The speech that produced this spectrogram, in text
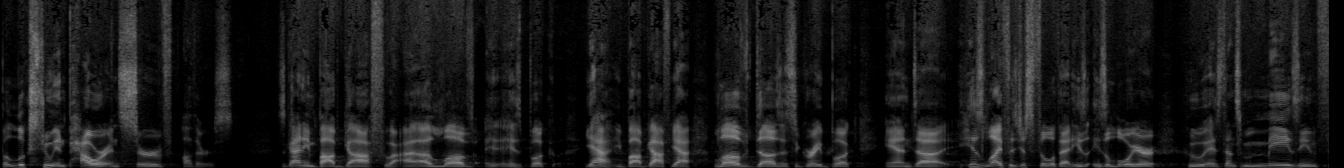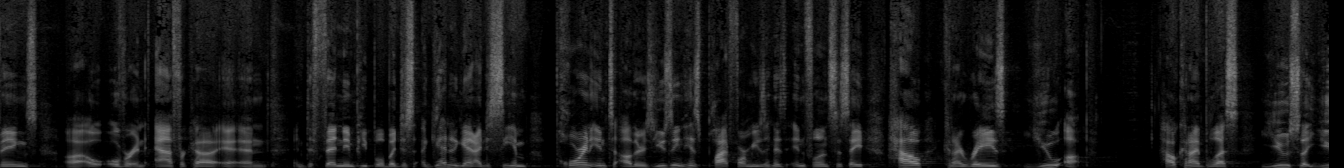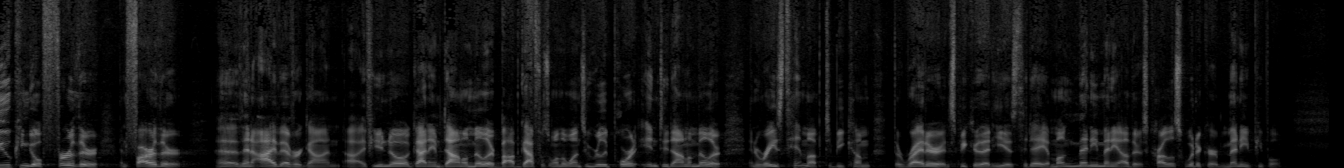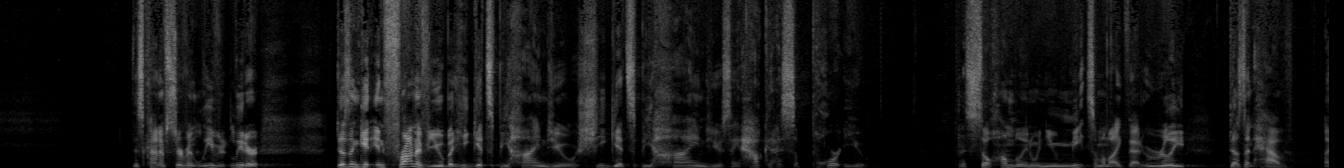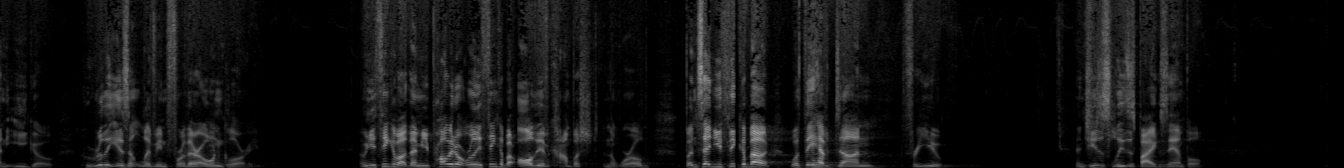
but looks to empower and serve others. There's a guy named Bob Goff who I, I love his book. Yeah, Bob Goff. Yeah, Love Does. It's a great book. And uh, his life is just filled with that. He's, he's a lawyer who has done some amazing things uh, over in Africa and, and defending people. But just again and again, I just see him pouring into others, using his platform, using his influence to say, How can I raise you up? How can I bless you so that you can go further and farther uh, than I've ever gone? Uh, if you know a guy named Donald Miller, Bob Goff was one of the ones who really poured into Donald Miller and raised him up to become the writer and speaker that he is today, among many, many others. Carlos Whittaker, many people. This kind of servant leader doesn't get in front of you, but he gets behind you, or she gets behind you, saying, How can I support you? And it's so humbling when you meet someone like that who really doesn't have an ego, who really isn't living for their own glory. When you think about them, you probably don't really think about all they've accomplished in the world, but instead you think about what they have done for you. And Jesus leads us by example.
